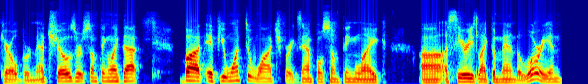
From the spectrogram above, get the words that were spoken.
Carol Burnett shows or something like that but if you want to watch, for example, something like uh, a series like The Mandalorian,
